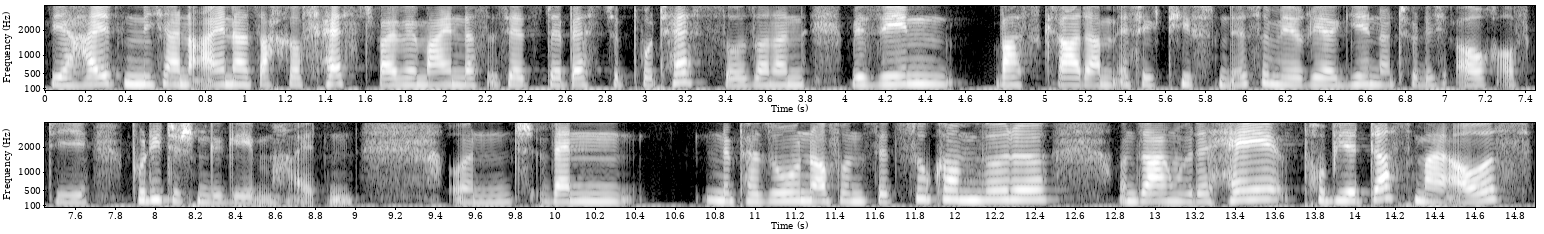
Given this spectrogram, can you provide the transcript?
wir halten nicht an einer Sache fest, weil wir meinen, das ist jetzt der beste Protest, so, sondern wir sehen, was gerade am effektivsten ist und wir reagieren natürlich auch auf die politischen Gegebenheiten. Und wenn eine Person auf uns jetzt zukommen würde und sagen würde, hey, probiert das mal aus,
